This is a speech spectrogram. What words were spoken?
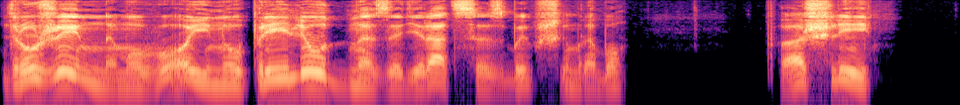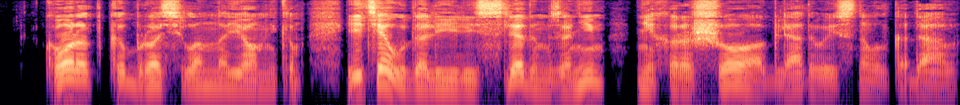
дружинному воину, прилюдно задираться с бывшим рабом. «Пошли!» — коротко бросил он наемникам, и те удалились следом за ним, нехорошо оглядываясь на волкодава.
